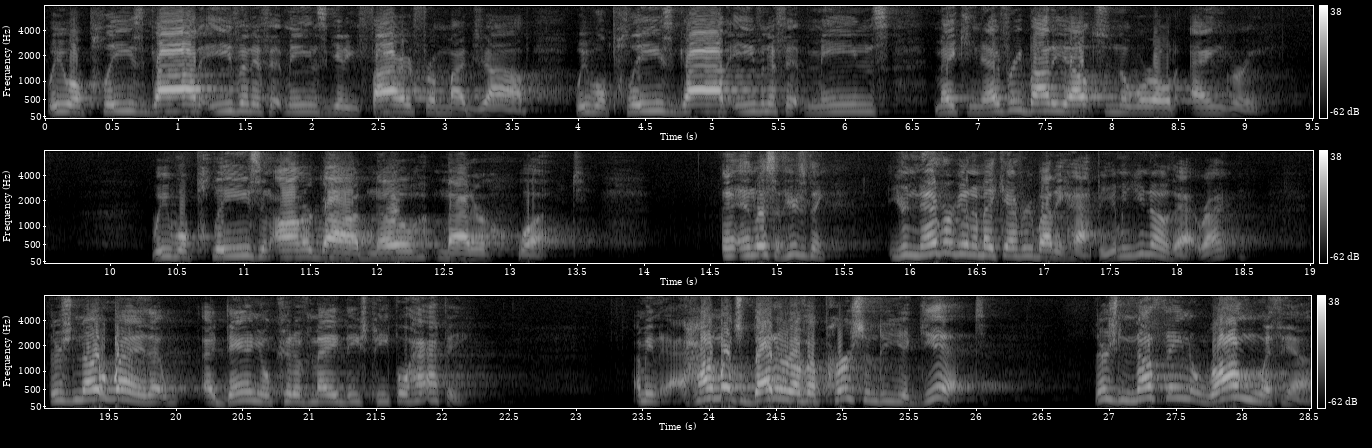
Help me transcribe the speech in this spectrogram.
We will please God even if it means getting fired from my job. We will please God even if it means making everybody else in the world angry. We will please and honor God no matter what. And, listen, here's the thing you're never going to make everybody happy. I mean, you know that, right? There's no way that Daniel could have made these people happy. I mean, how much better of a person do you get? There's nothing wrong with him.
